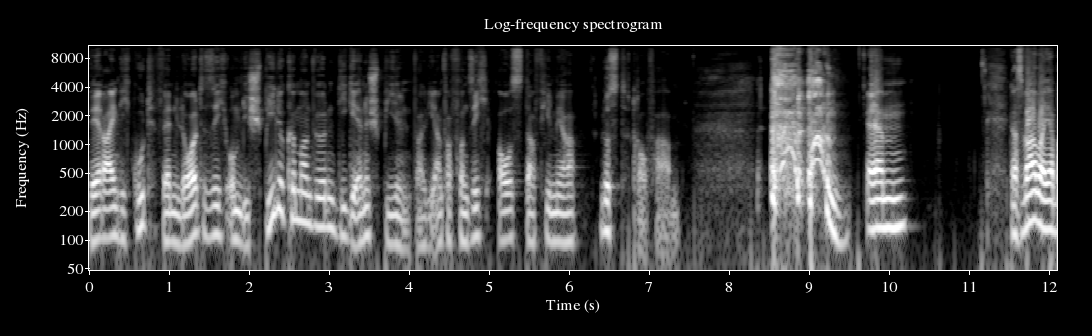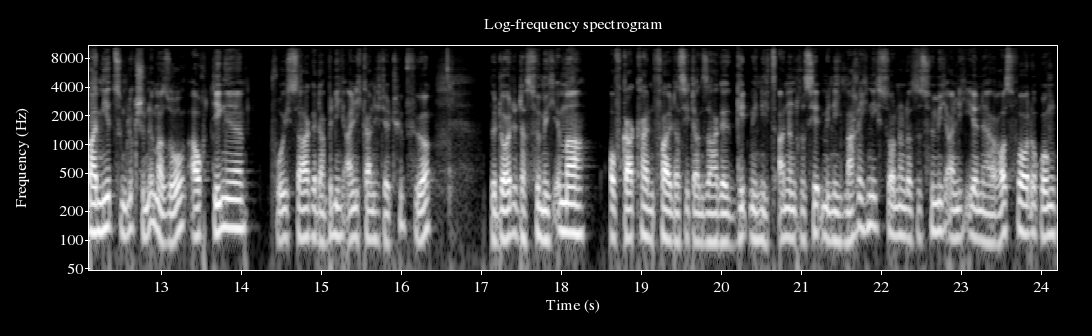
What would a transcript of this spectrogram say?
Wäre eigentlich gut, wenn Leute sich um die Spiele kümmern würden, die gerne spielen, weil die einfach von sich aus da viel mehr Lust drauf haben. ähm, das war aber ja bei mir zum Glück schon immer so. Auch Dinge, wo ich sage, da bin ich eigentlich gar nicht der Typ für, bedeutet das für mich immer auf gar keinen Fall, dass ich dann sage, geht mich nichts an, interessiert mich nicht, mache ich nicht, sondern das ist für mich eigentlich eher eine Herausforderung,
